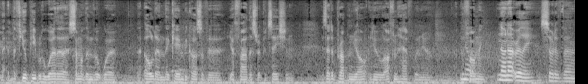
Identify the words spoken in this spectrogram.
the few people who were there, some of them were older and they came because of uh, your father's reputation. Is that a problem you you often have when you're performing? No, not really. It's sort of. Uh,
